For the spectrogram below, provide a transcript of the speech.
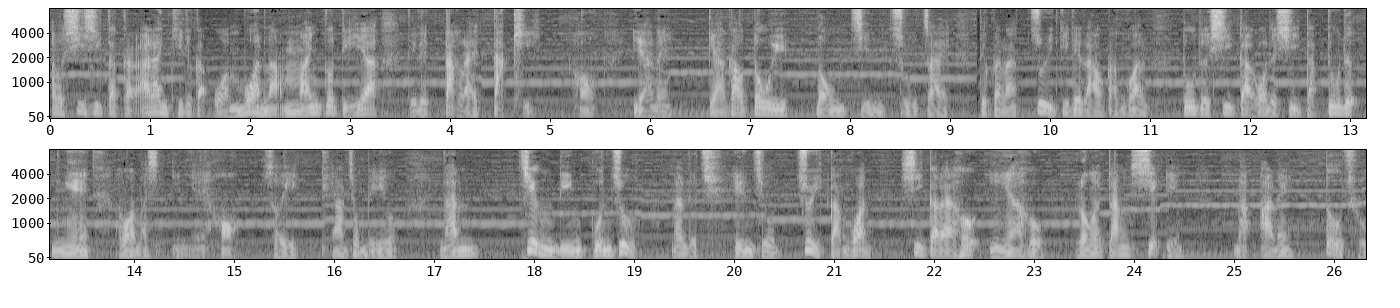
啊，著死死格格啊，咱去著较圆满啦，毋免搁伫遐伫咧搭来搭去，吼，伊安尼行到倒位拢真自在，就敢若水伫咧流共款，拄着四角我著四角，拄着圆啊我嘛是圆诶吼，所以听众朋友，咱正人君子，咱著亲像水共款，四角也好，圆也好，拢会当适应，那安尼到处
